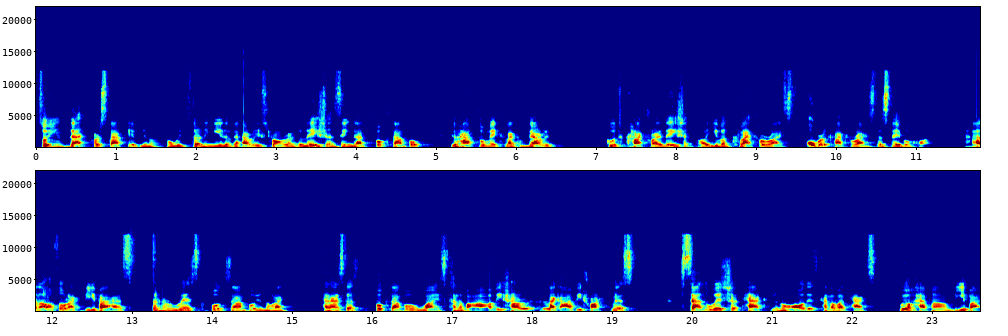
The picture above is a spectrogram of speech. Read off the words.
So in that perspective, you know, we certainly need a very strong regulation saying that, for example, you have to make like very good characterization or even collateralized, over collateralized the stable coin. And also like DeFi has certain risk, for example, you know, like has the, for example, one is kind of arbitrary, like arbitrage risk, sandwich attack, you know, all these kind of attacks will happen on DeFi.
